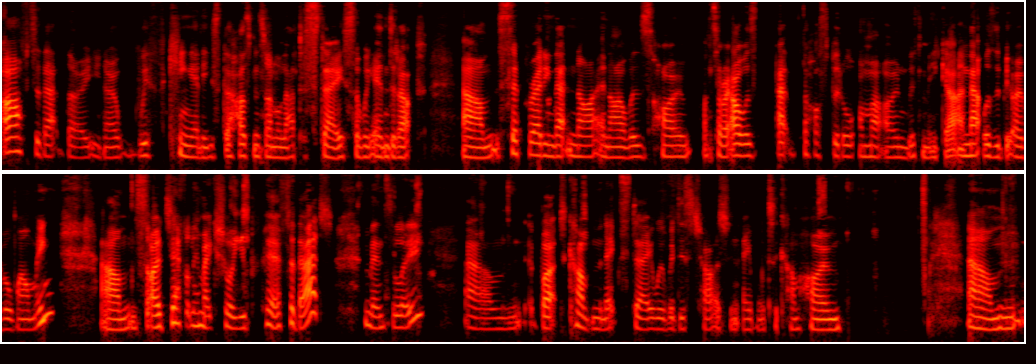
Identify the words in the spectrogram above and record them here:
after that, though, you know, with King Eddie's, the husband's not allowed to stay, so we ended up um, separating that night, and I was home. I'm sorry, I was at the hospital on my own with Mika, and that was a bit overwhelming. Um, so I definitely make sure you prepare for that mentally. Um, but come the next day, we were discharged and able to come home. Um,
